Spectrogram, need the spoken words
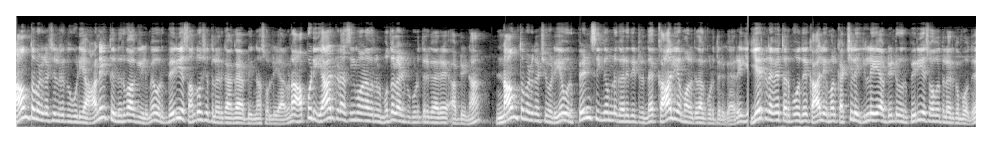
நாம் தமிழ் கட்சியில் இருக்கக்கூடிய அனைத்து நிர்வாகிகளுமே ஒரு பெரிய சந்தோஷத்தில் இருக்காங்க அப்படின்னு தான் சொல்லி ஆகணும். அப்படி யாருக்கடா சீமானவர்கள் முதல் அழைப்பு கொடுத்திருக்காரு அப்படின்னா நாம் தமிழ் கட்சியுடைய ஒரு பெண் சிங்கம்னு கருதிட்டு இருந்த காளியம்மாளுக்கு தான் கொடுத்திருக்காரு. ஏற்கனவே தற்போது காளியம்மாள் கட்சியில் இல்லையே அப்படின்ற ஒரு பெரிய சோகத்தில் இருக்கும்போது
